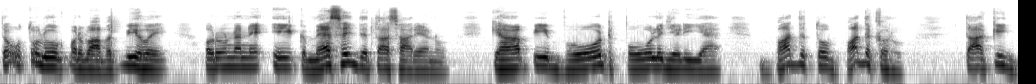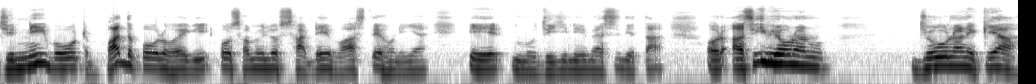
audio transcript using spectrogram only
ਤਾਂ ਉਹ ਤੋਂ ਲੋਕ ਪ੍ਰਭਾਵਿਤ ਵੀ ਹੋਏ ਔਰ ਉਹਨਾਂ ਨੇ ਇੱਕ ਮੈਸੇਜ ਦਿੱਤਾ ਸਾਰਿਆਂ ਨੂੰ ਕਿ ਹਾਂ ਵੀ ਵੋਟ ਪੋਲ ਜਿਹੜੀ ਹੈ ਵੱਧ ਤੋਂ ਵੱਧ ਕਰੋ। ਤਾਂ ਕਿ ਜਿੰਨੀ ਵੋਟ ਵੱਧ ਪੋਲ ਹੋਏਗੀ, ਉਹ ਸਮਝ ਲਓ ਸਾਡੇ ਵਾਸਤੇ ਹੋਣੀ ਹੈ। ਇਹ ਮੋਦੀ ਜੀ ਨੇ ਮੈਸੇਜ ਦਿੱਤਾ ਔਰ ਅਸੀਂ ਵੀ ਉਹਨਾਂ ਨੂੰ ਜੋ ਉਹਨਾਂ ਨੇ ਕਿਹਾ,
